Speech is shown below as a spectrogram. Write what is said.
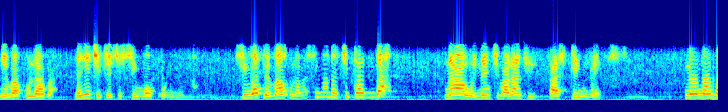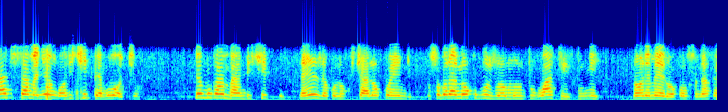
Ne bakulaba. Naye ekyo kyekisinga okunyuma. Singa tebakulaba singa nakitadda naawe nenkibala nti past events nangamba nti saamanya ngaoli kippe bwotyo nemugamba ndi kippe naye nze kuno ku kyalo kwendi. Osobola n'okubuuza omuntu what is me n'olemerera okunfunako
